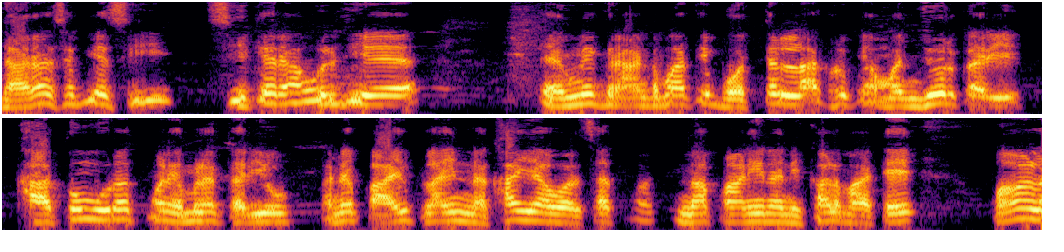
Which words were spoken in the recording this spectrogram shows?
ધારાસભ્ય સી સી કે રાહુલજીએ એમની ગ્રાન્ટમાંથી બોતેર લાખ રૂપિયા મંજૂર કરી, ખાતું મુહૂર્ત પણ એમણે કર્યું અને પાઇપલાઇન નખાઈ આ વરસાદના પાણીના નિકાલ માટે. પણ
